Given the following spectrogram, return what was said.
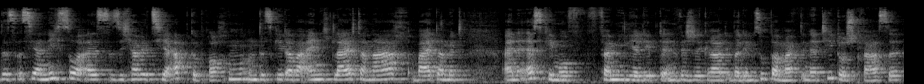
Das ist ja nicht so, als also ich habe jetzt hier abgebrochen und es geht aber eigentlich gleich danach weiter mit einer Eskimo-Familie lebte in Visegrad über dem Supermarkt in der Titostraße.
